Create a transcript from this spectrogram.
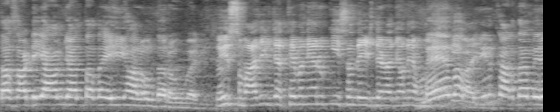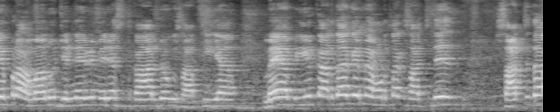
ਤਾਂ ਸਾਡੀ ਆਮ ਜਨਤਾ ਦਾ ਇਹੀ ਹਾਲ ਹੁੰਦਾ ਰਹੂਗਾ ਜੀ। ਤੁਸੀਂ ਸਮਾਜਿਕ ਜਥੇਬੰਦੀਆਂ ਨੂੰ ਕੀ ਸੰਦੇਸ਼ ਦੇਣਾ ਚਾਹੁੰਦੇ ਹੋ? ਮੈਂ ਅਪੀਲ ਕਰਦਾ ਮੇਰੇ ਭਰਾਵਾਂ ਨੂੰ ਜਿੰਨੇ ਵੀ ਮੇਰੇ ਸਤਿਕਾਰਯੋਗ ਸਾਥੀ ਆ ਮੈਂ ਅਪੀਲ ਕਰਦਾ ਕਿ ਮੈਂ ਹੁਣ ਤੱਕ ਸੱਚ ਦੇ ਸੱਚ ਦਾ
